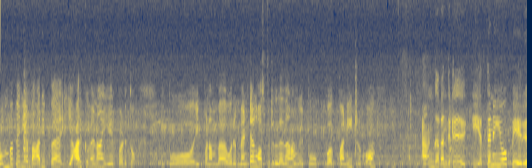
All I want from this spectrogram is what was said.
ரொம்ப பெரிய பாதிப்பை யாருக்கு வேணால் ஏற்படுத்தும். இப்போது இப்போ நம்ம ஒரு மென்டல் ஹாஸ்பிட்டலில் தான் நாங்கள் இப்போது ஒர்க் பண்ணிகிட்ருக்கோம் அங்கே வந்துட்டு எத்தனையோ பேர்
